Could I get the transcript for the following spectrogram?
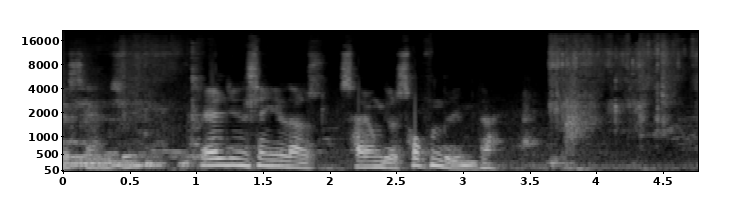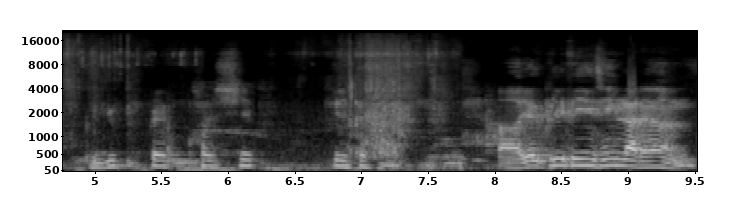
SNG. 엘진 생일날 사용될 소품들입니다. 680 필리핀 어, 여기 필리핀 생일날은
